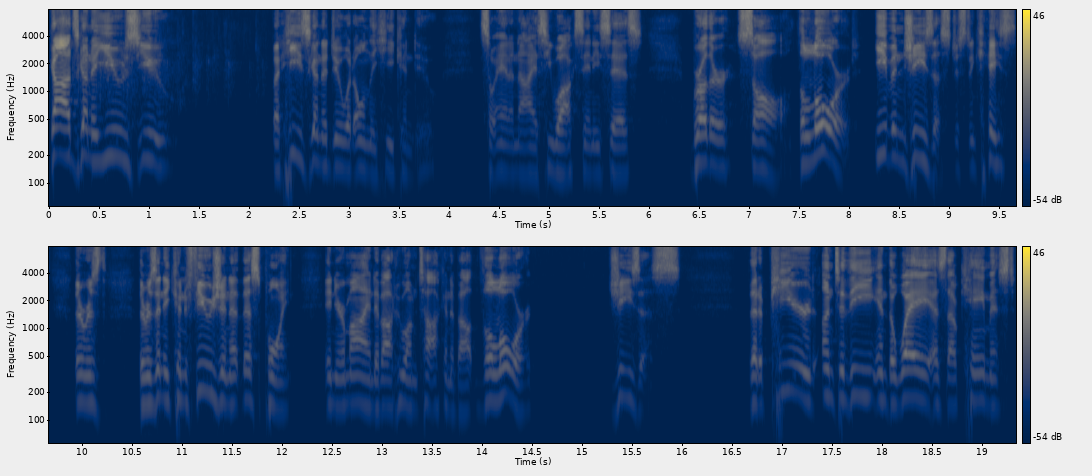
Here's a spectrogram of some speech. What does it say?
God's going to use you, but He's going to do what only He can do. So Ananias, he walks in, he says, Brother Saul, the Lord, even Jesus, just in case there was, there was any confusion at this point in your mind about who I'm talking about, the Lord, Jesus, that appeared unto thee in the way as thou camest,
